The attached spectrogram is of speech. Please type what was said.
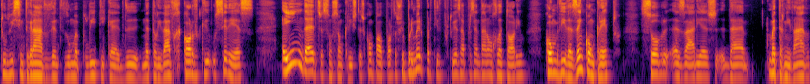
tudo isso integrado dentro de uma política de natalidade. Recordo que o CDS, ainda antes da Assunção Cristas, com Paulo Portas, foi o primeiro partido português a apresentar um relatório com medidas em concreto sobre as áreas da maternidade,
